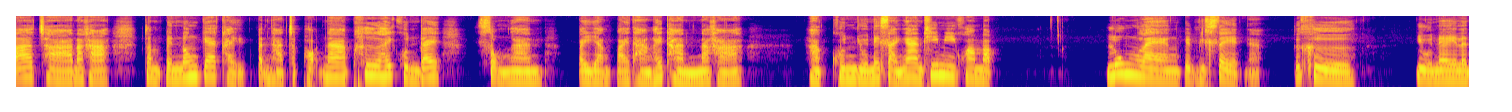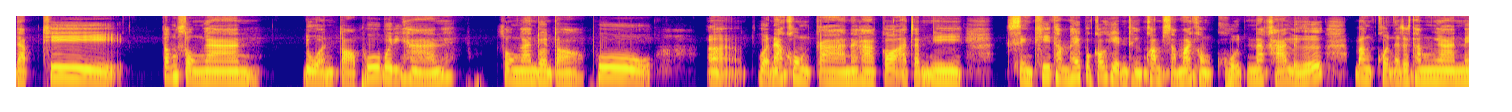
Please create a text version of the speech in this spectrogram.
ล่าช้านะคะจำเป็นต้องแก้ไขปัญหาเฉพาะหน้าเพื่อให้คุณได้ส่งงานไปยังปลายทางให้ทันนะคะ หากคุณอยู่ในสายงานที่มีความแบบรุ่งแรงเป็นพิเศษเนี่ยก็คืออยู่ในระดับที่ต้องส่งงานด่วนต่อผู้บริหาร ส่งงานด่วนต่อผู้ หัวหน้าโครงการนะคะ ก็อาจจะมีสิ่งที่ทำให้พวกเขาเห็นถึงความสามารถของคุณนะคะ หรือบางคนอาจจะทำงานใน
